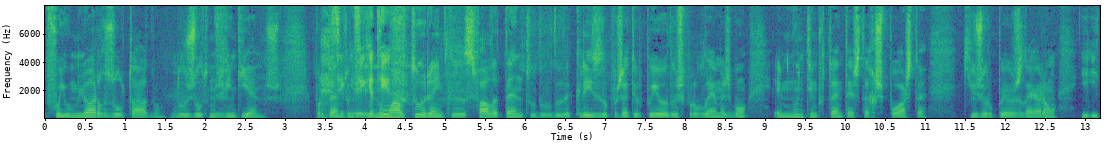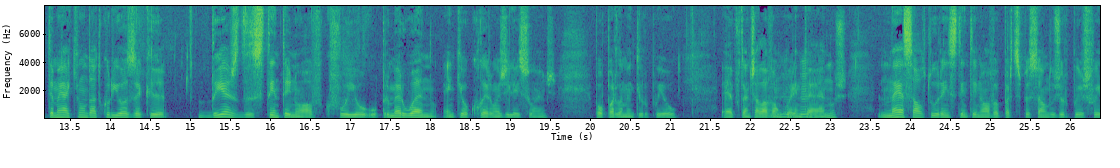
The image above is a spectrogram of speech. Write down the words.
foi o melhor resultado dos últimos 20 anos. Portanto, numa altura em que se fala tanto do, do, da crise do projeto europeu, dos problemas, bom, é muito importante esta resposta que os europeus deram e, e também há aqui um dado curioso, é que desde 79, que foi o, o, primeiro ano em que ocorreram as eleições para o Parlamento Europeu, eh, portanto já lá vão 40 uhum. anos, Nessa altura, em 79, a participação dos europeus foi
